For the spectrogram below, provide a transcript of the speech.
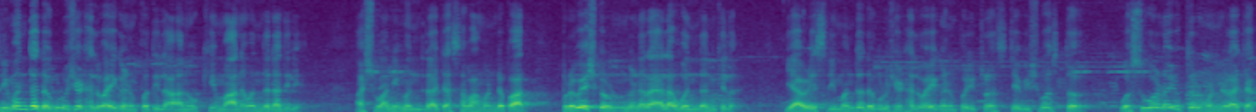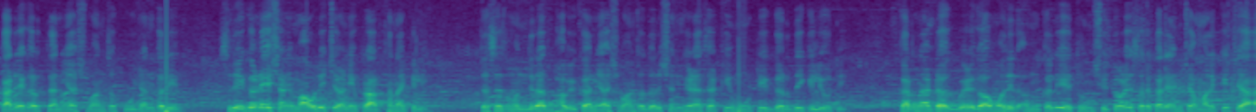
श्रीमंत दगडूशेठ हलवाई गणपतीला अनोखी मानवंदना दिली. अश्वानी मंदिराच्या सभामंडपात प्रवेश करून गणरायाला वंदन केलं. यावेळी श्रीमंत दगडूशेठ हलवाई गणपती ट्रस्टचे विश्वस्त व सुवर्णयुग तरुण मंडळाच्या कार्यकर्त्यांनी अश्वांचं पूजन करीत श्री गणेश आणि माऊली चरणी प्रार्थना केली. तसेच मंदिरात भाविकांनी अश्वांचं दर्शन घेण्यासाठी मोठी गर्दी केली होती. कर्नाटक बेळगावमधील अंकली येथून शितोळे सरकार यांच्या मालकीच्या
